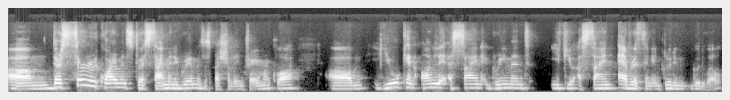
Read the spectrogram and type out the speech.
Um, there's certain requirements to assignment agreements, especially in trademark law. Um, you can only assign agreement if you assign everything, including goodwill.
